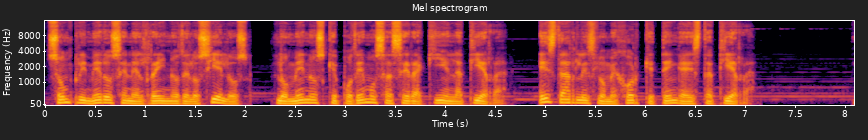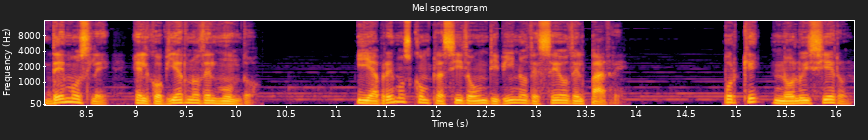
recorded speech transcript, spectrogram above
son primeros en el reino de los cielos, lo menos que podemos hacer aquí en la tierra, es darles lo mejor que tenga esta tierra. Démosle el gobierno del mundo. Y habremos complacido un divino deseo del Padre. ¿Por qué no lo hicieron?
